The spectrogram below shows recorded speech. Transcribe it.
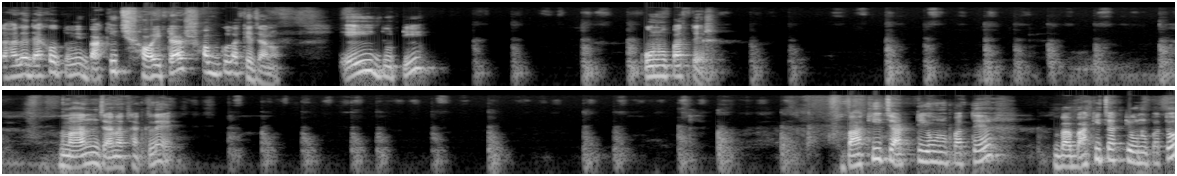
তাহলে দেখো তুমি বাকি ছয়টা সবগুলাকে জানো। এই দুটি অনুপাতের মান জানা থাকলে বাকি চারটি অনুপাতের বা বাকি চারটি অনুপাতও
